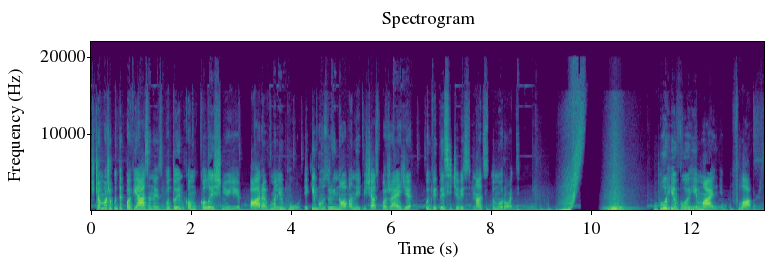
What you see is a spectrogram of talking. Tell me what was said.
Що може бути пов'язаний з будинком колишньої пари в Малібу, який був зруйнований під час пожежі у 2018 році. Бугі Вугі Майлі Flowers.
